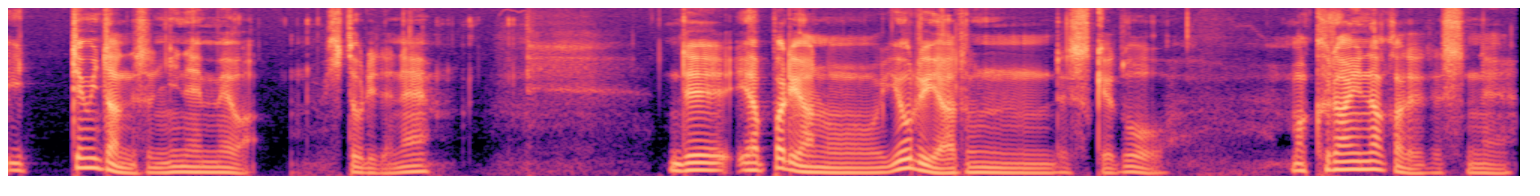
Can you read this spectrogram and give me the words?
行ってみたんですよ、2年目は。一人でね。で、やっぱりあの、夜やるんですけど、まあ、暗い中でですね、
